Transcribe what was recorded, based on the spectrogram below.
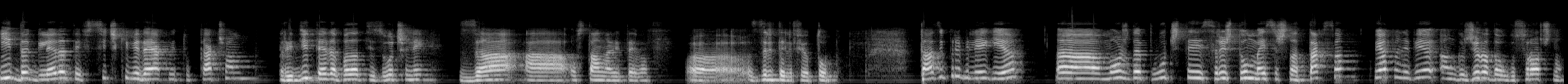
и да гледате всички видеа, които качвам, преди те да бъдат излъчени за а, останалите в, зрители в YouTube. Тази привилегия а, може да я получите срещу месечна такса, която не ви ангажира дългосрочно.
